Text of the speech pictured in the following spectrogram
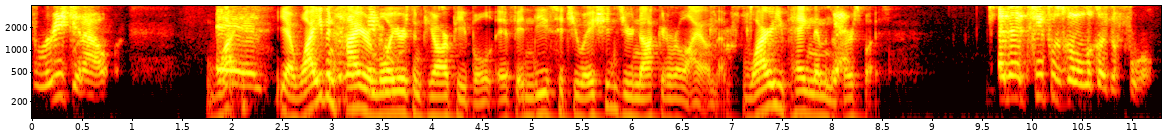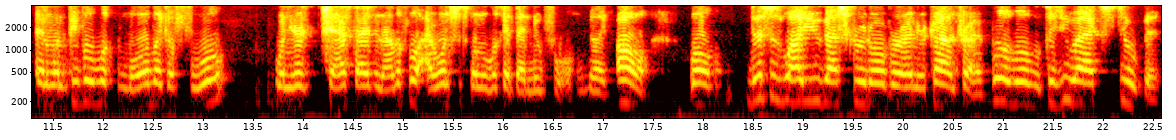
freaking out. Why, And- yeah, why even hire lawyers and PR people if in these situations you're not going to rely on them? Why are you paying them in the Yeah. first place? And then Tfue's going to look like a fool. And when people look more like a fool, when you're chastising another fool, everyone's just going to look at that new fool and be like, oh, well, this is why you got screwed over on your contract, blah, blah, blah, because you act stupid.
